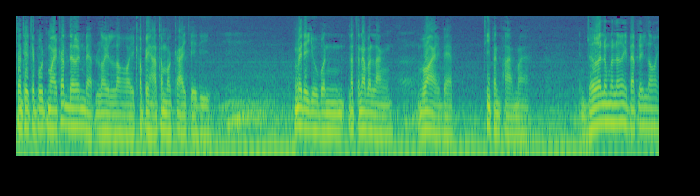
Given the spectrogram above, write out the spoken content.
ท่านเทพบุตรใหม่ก็เดินแบบลอยๆ เข้าไปหาธรรมกายเจดีย์ ไม่ได้อยู่บนรัตนบัลลังก์ไหว้แบบที่ผ่านๆมา เดินลงมาเลยแบบลอย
